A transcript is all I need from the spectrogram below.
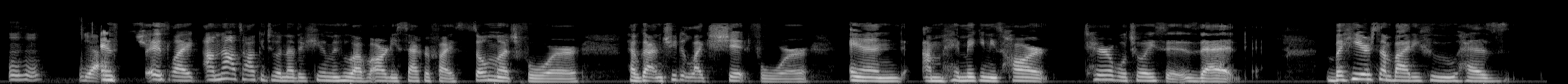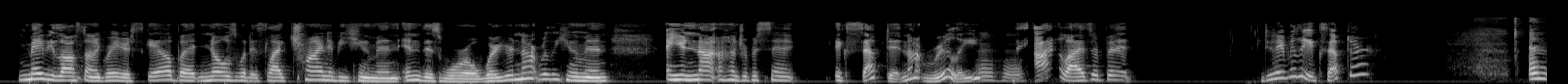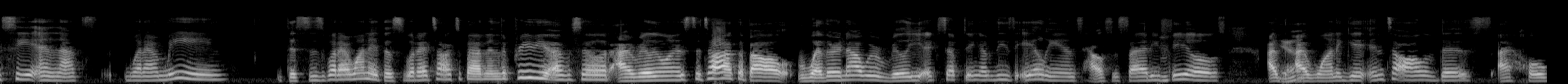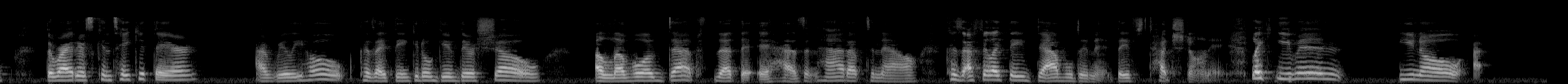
Mm-hmm. Yeah, and it's like I'm not talking to another human who I've already sacrificed so much for, have gotten treated like shit for, and I'm making these hard, terrible choices that, but here's somebody who has maybe lost on a greater scale, but knows what it's like trying to be human in this world where you're not really human and you're not 100% accepted. Not really. Mm-hmm. They idolize her, but do they really accept her? And see, and that's what I mean this is what I wanted. This is what I talked about in the preview episode. I really wanted us to talk about whether or not we're really accepting of these aliens, how society mm-hmm. feels. I, yeah. I want to get into all of this. I hope the writers can take it there. I really hope because I think it'll give their show a level of depth that it hasn't had up to now. Because I feel like they've dabbled in it, they've touched on it. Like, even, you know,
